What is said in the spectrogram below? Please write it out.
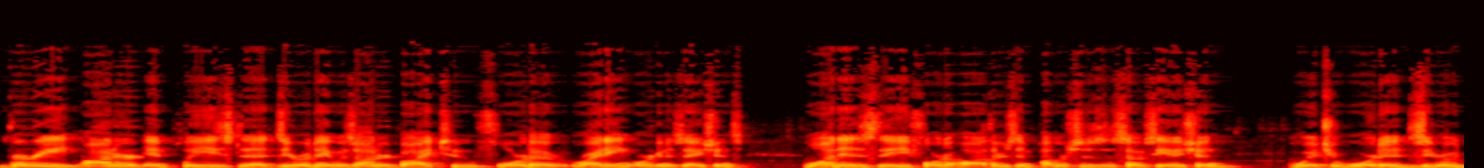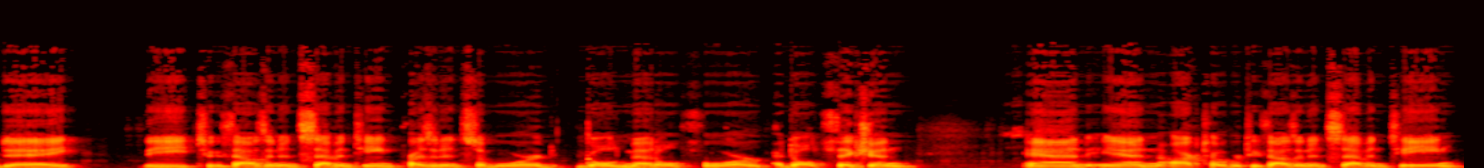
very honored and pleased that Zero Day was honored by two Florida writing organizations. One is the Florida Authors and Publishers Association, which awarded Zero Day the 2017 President's Award Gold Medal for Adult Fiction. And in October 2017,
